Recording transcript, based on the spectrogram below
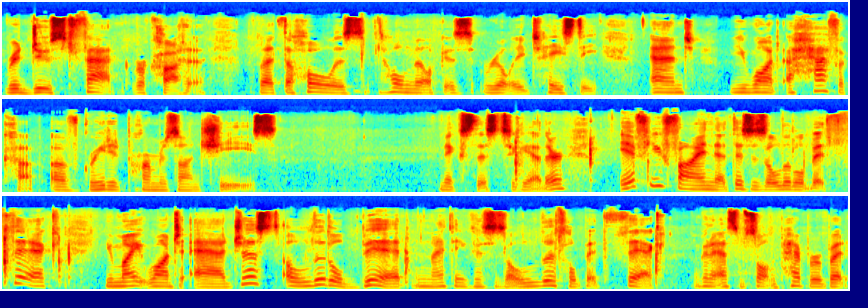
reduced fat ricotta, but the whole is whole milk is really tasty. And you want a half a cup of grated Parmesan cheese mix this together. If you find that this is a little bit thick, you might want to add just a little bit, and I think this is a little bit thick. I'm going to add some salt and pepper, but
